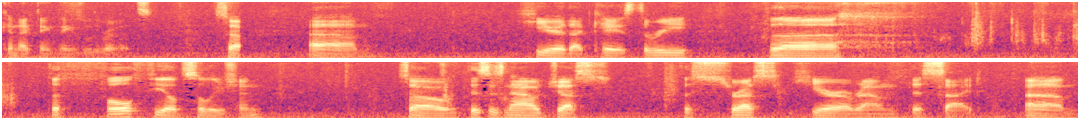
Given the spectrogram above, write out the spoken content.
connecting things with rivets. So um, here that K is three. The the full field solution. So this is now just the stress here around this side. Um,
